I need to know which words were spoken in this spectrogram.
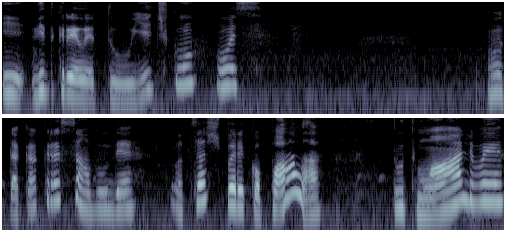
І відкрили туєчку. Ось. Ось така краса буде. Оце ж перекопала. Тут мальви.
